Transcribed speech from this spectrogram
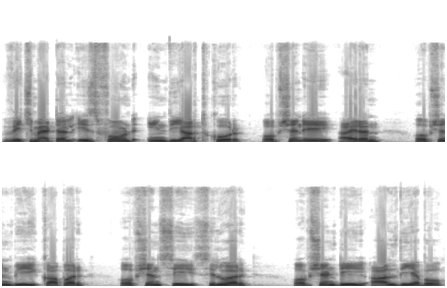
Which metal is found in the earth core? Option A, iron. Option B, copper. option C silver, option D all the above.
